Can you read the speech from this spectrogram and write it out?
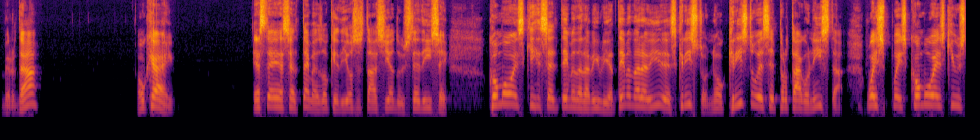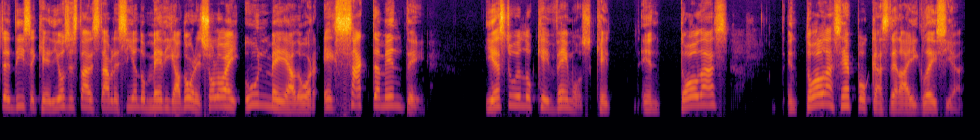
¿Verdad? Ok. Este es el tema, es lo que Dios está haciendo. Usted dice, ¿cómo es que es el tema de la Biblia? El tema de la Biblia es Cristo. No, Cristo es el protagonista. Pues, pues, ¿cómo es que usted dice que Dios está estableciendo mediadores? Solo hay un mediador. Exactamente. Y esto es lo que vemos, que en todas en todas las épocas de la iglesia,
